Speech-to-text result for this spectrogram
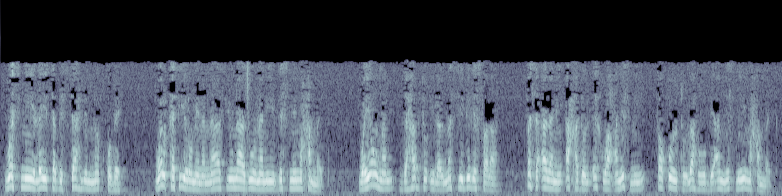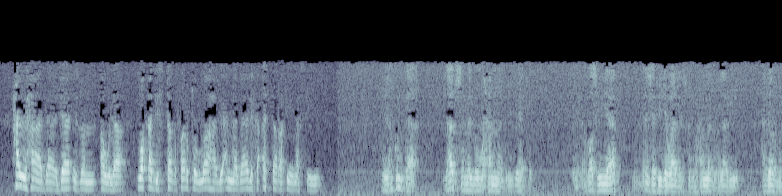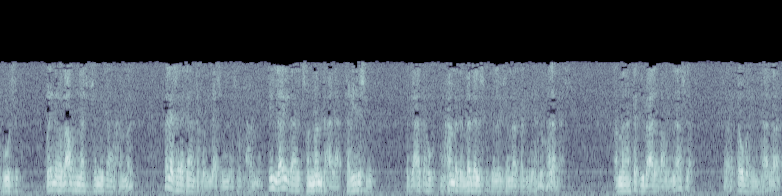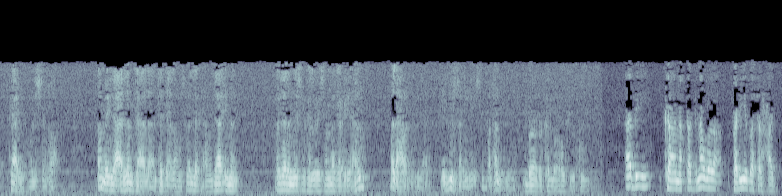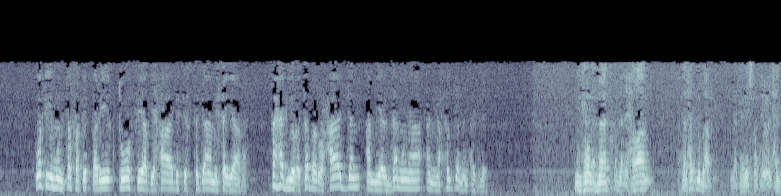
واسمي ليس بالسهل النطق به والكثير من الناس ينادونني باسم محمد ويوما ذهبت إلى المسجد للصلاة. فسألني أحد الإخوة عن اسمي فقلت له بأن اسمي محمد. هل هذا جائز أو لا؟ وقد استغفرت الله لأن ذلك أثر في نفسي. إذا كنت لا تسمى بمحمد في جهة الرسميات ليس في جواز اسم محمد ولا في حضرة نفوسك وإنما بعض الناس يسميك محمد فليس لك أن تقول للناس إن اسمك محمد إلا إذا صممت على تغيير اسمك. وجعلته محمدا بدل اسمك الذي سماك به. أهله فلا بأس. أما أن تكذب على بعض الناس لا. فالتوبة من هذا كافية والاستغفار أما إذا عزمت على أن تجعله اسما لك أو دائما بدلا من اسمك الذي سماك به أهلك فلا حرج في ذلك. يجوز تغيير الاسم والحمد لله. بارك الله فيكم. أبي كان قد نوى فريضة الحج وفي منتصف الطريق توفي بحادث اصطدام سيارة. فهل يعتبر حاجا أم يلزمنا أن نحج من أجله؟ إن كان مات قبل الإحرام فالحج باقي إذا كان يستطيع الحج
